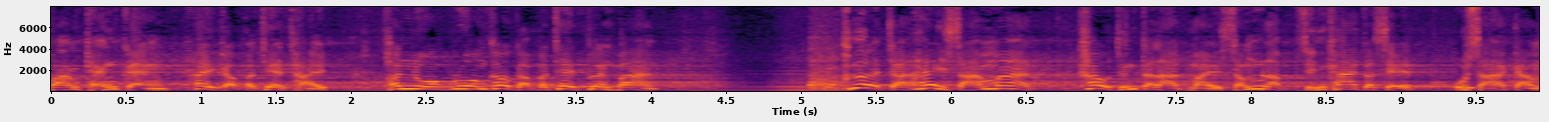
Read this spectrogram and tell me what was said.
ความแข็งแกร่งให้กับประเทศไทย ผนวกรวมเข้ากับประเทศเพื่อนบ้าน เพื่อจะให้สามารถเข้าถึงตลาดใหม่สำหรับสินค้าเกษตร อุตสาหกรรม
